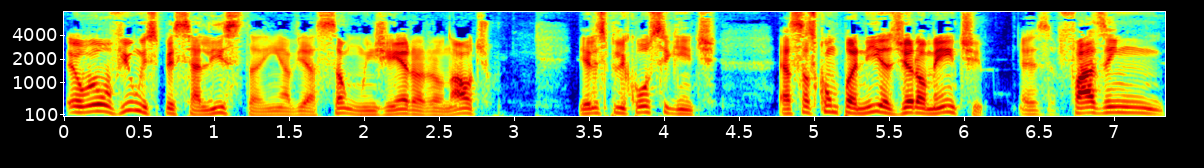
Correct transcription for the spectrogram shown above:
eu ouvi um especialista em aviação, um engenheiro aeronáutico, e ele explicou o seguinte: essas companhias geralmente eh, fazem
